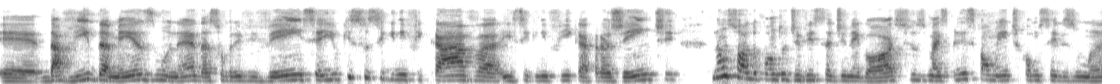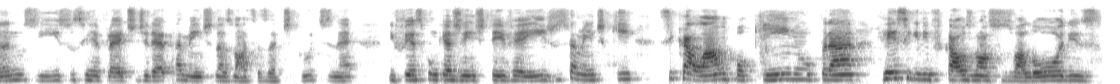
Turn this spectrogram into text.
é, da vida mesmo, né, da sobrevivência e o que isso significava e significa para a gente, não só do ponto de vista de negócios, mas principalmente como seres humanos, e isso se reflete diretamente nas nossas atitudes, né? E fez com que a gente teve aí justamente que se calar um pouquinho para ressignificar os nossos valores,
